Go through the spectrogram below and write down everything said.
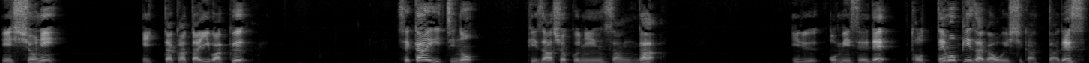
一緒に行った方曰く、世界一のピザ職人さんがいるお店で、とってもピザが美味しかったです。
